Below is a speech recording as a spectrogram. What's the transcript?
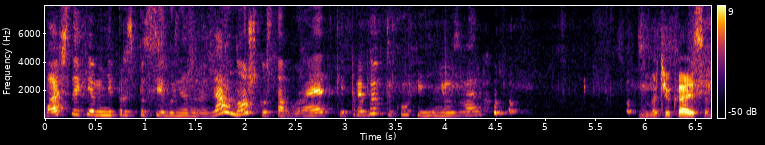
Бачите, яке мені приспосіблення зробив? Взяв ножку з табуретки, прибив таку фігню зверху, не матюкайся.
